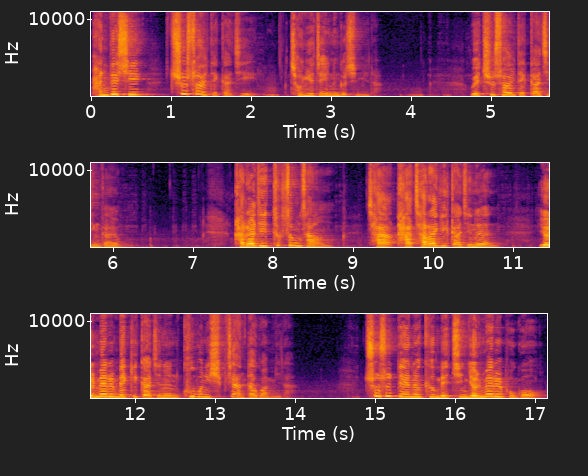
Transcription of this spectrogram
반드시 추수할 때까지 정해져 있는 것입니다. 왜 추수할 때까지인가요? 가라지 특성상 자, 다 자라기까지는 열매를 맺기까지는 구분이 쉽지 않다고 합니다. 추수 때는 그 맺힌 열매를 보고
